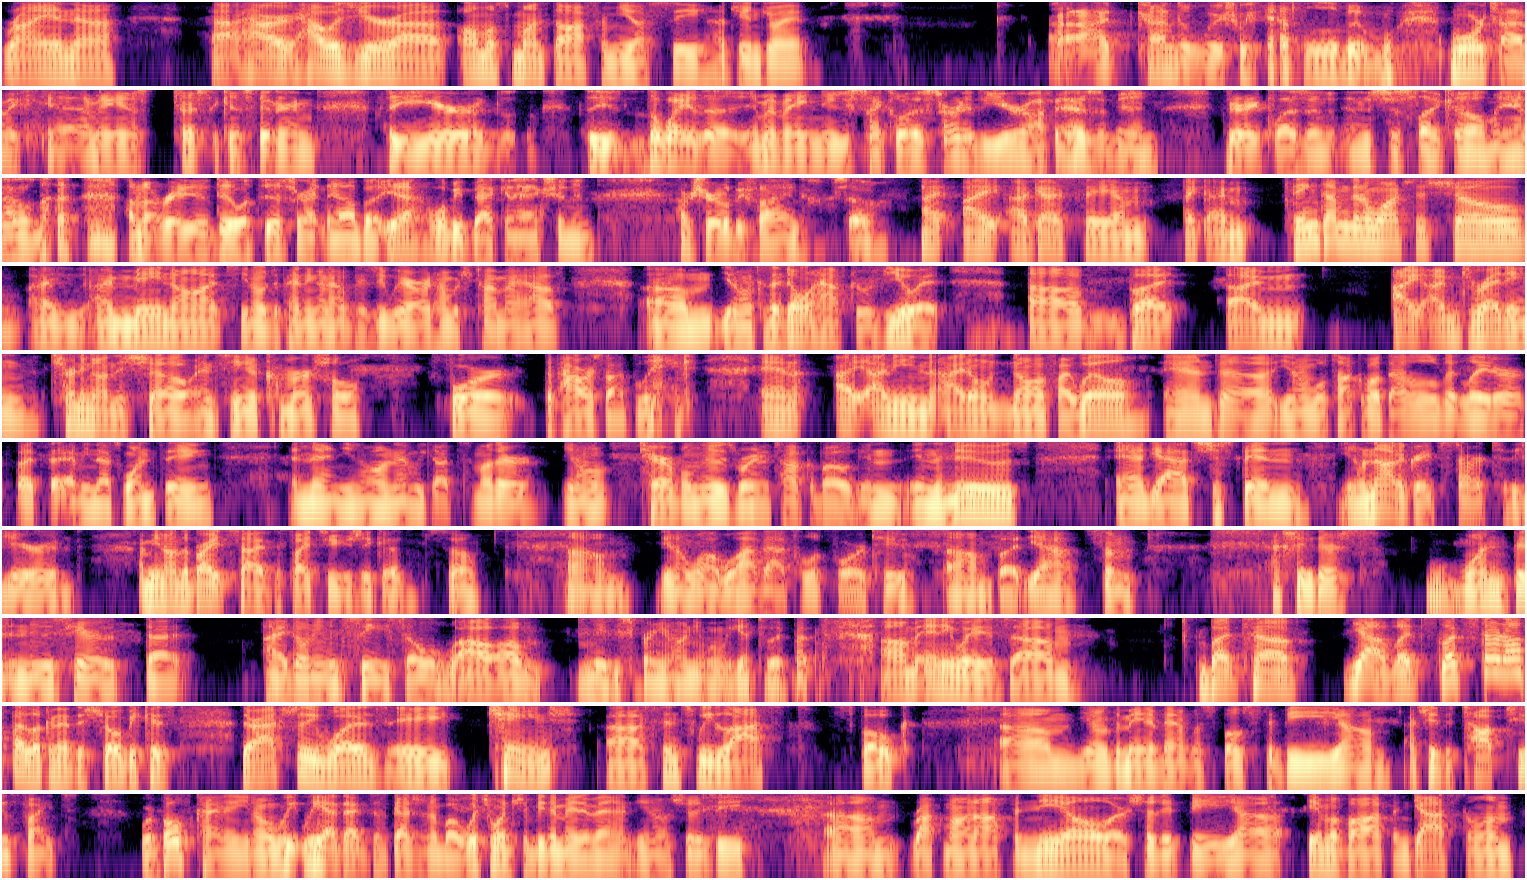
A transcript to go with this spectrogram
Ryan, how how was your almost month off from UFC? How'd you enjoy it? I kind of wish we had a little bit more time. I mean, especially considering the year, the the way the MMA news cycle has started the year off, it hasn't been very pleasant, and it's just like, oh man, I don't I'm not ready to deal with this right now. But yeah, we'll be back in action, and I'm sure it'll be fine. So I I, I gotta say, I'm like I'm think I'm gonna watch this show. I I may not, you know, depending on how busy we are and how much time I have um, you know, because I don't have to review it. Uh, but I'm I, I'm dreading turning on the show and seeing a commercial for the Power Slap League, and I I mean I don't know if I will, and uh, you know we'll talk about that a little bit later. But I mean that's one thing, and then you know, and then we got some other you know terrible news we're going to talk about in in the news, and yeah, it's just been you know not a great start to the year, and I mean on the bright side the fights are usually good, so um, you know, we'll we'll have that to look forward to. Um, but yeah, some actually, there's one bit of news here that I don't even see, so I'll, I'll maybe spring it on you when we get to it. But, um, anyways, um, but uh, yeah, let's let's start off by looking at the show because there actually was a change uh, since we last spoke. Um, you know, the main event was supposed to be um, actually the top two fights were both kind of, you know, we, we had that discussion about which one should be the main event. You know, should it be um, Rakhmonov and Neil, or should it be uh, Imavov and Gastelum?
